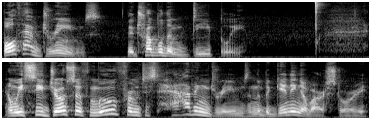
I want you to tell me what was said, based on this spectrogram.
Both have dreams that trouble them deeply. And we see Joseph move from just having dreams in the beginning of our story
